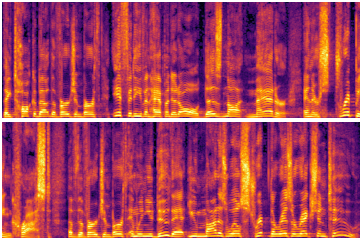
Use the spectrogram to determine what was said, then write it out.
They talk about the virgin birth, if it even happened at all, does not matter. And they're stripping Christ of the virgin birth. And when you do that, you might as well strip the resurrection too.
